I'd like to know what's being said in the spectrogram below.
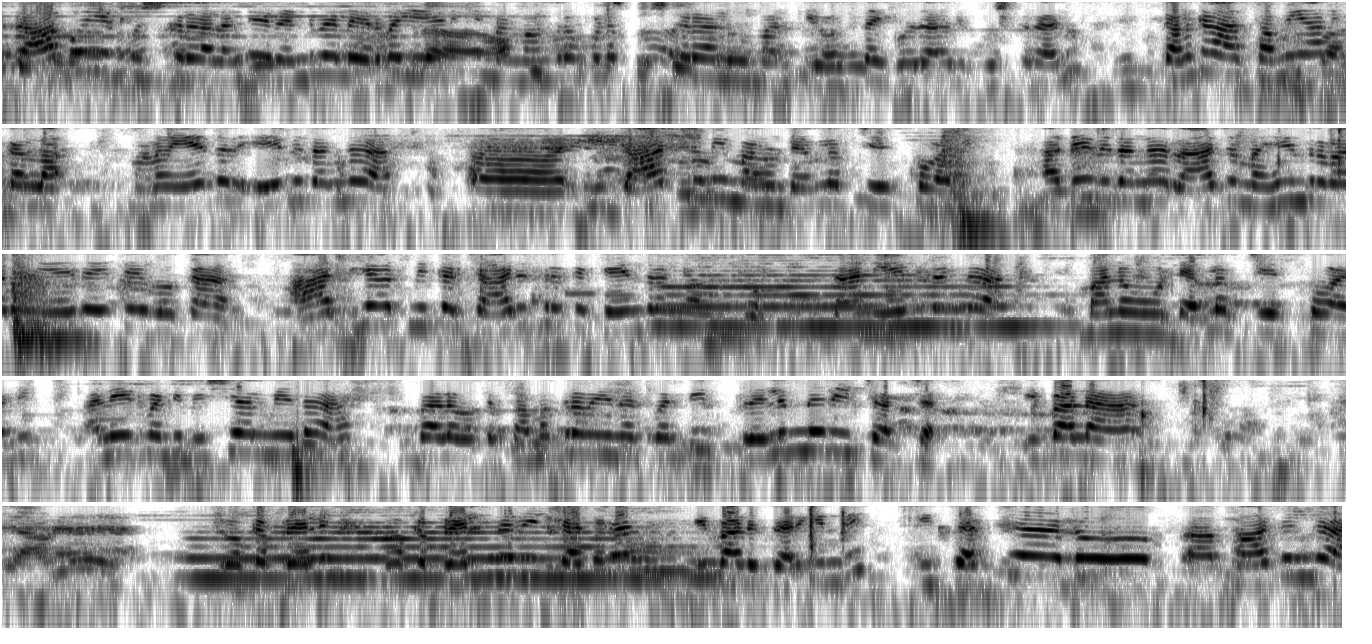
రాబోయే పుష్కరాలు అంటే రెండు వేల ఇరవై ఏడుకి మనం అందరం కూడా పుష్కరాలు మనకి వస్తాయి గోదావరి పుష్కరాలు. కనుక ఆ సమయానికల్లా మనం ఏద ఏ విధంగా ఈ ఘాట్లని మనం డెవలప్ చేసుకోవాలి అదే విధంగా రాజమహేంద్రవరం ఏదైతే ఒక ఆధ్యాత్మిక చారిత్రక కేంద్రంగా ఉందో దాన్ని ఏ విధంగా మనం డెవలప్ చేసుకోవాలి అనేటువంటి విషయాల మీద ఇవాళ ఒక సమగ్రమైనటువంటి ప్రిలిమినరీ చర్చ. ఇవాళ ఒక ప్రెలి ఒక ప్రెలిమినరీ చర్చ ఇవాళ జరిగింది. ఈ చర్చలో భాగంగా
